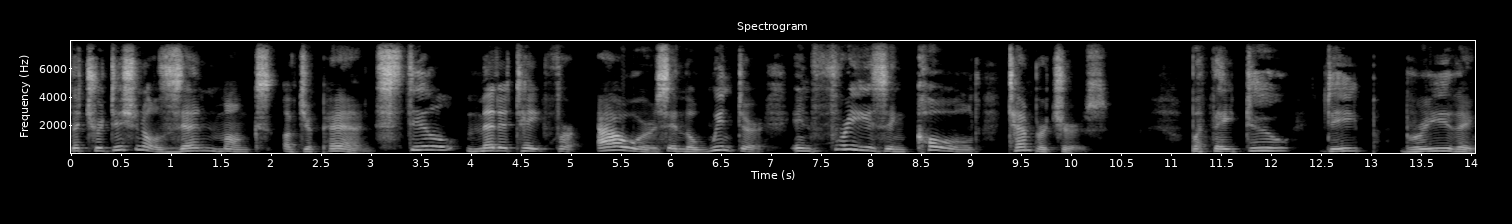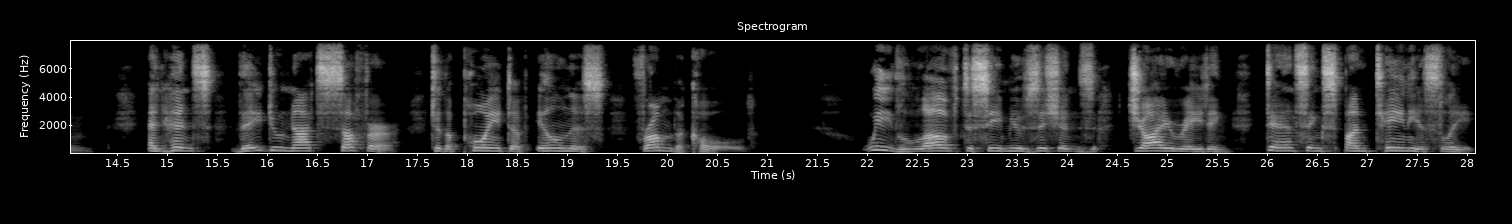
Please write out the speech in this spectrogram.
The traditional Zen monks of Japan still meditate for hours in the winter in freezing cold temperatures. But they do deep breathing, and hence they do not suffer to the point of illness from the cold. We love to see musicians gyrating, dancing spontaneously,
